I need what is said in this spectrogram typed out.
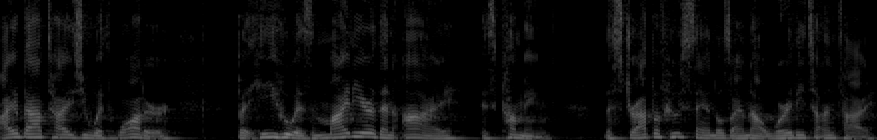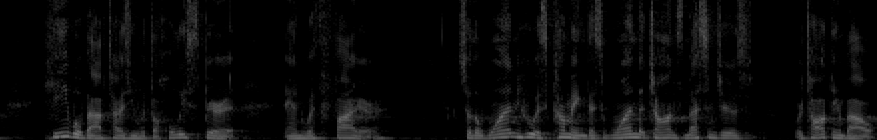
I baptize you with water, but he who is mightier than I is coming the strap of whose sandals I am not worthy to untie. He will baptize you with the Holy Spirit and with fire. So, the one who is coming, this one that John's messengers were talking about,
